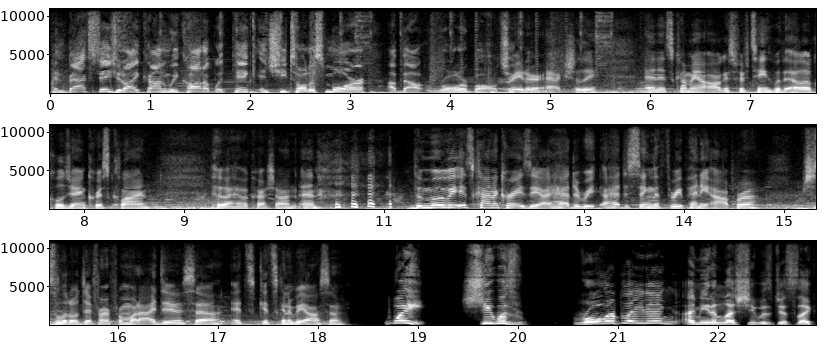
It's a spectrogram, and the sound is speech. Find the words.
And backstage at Icon, we caught up with Pink, and she told us more about Rollerball. Check Raider, actually. And it's coming out August 15th with LL Cool J and Chris Klein, who I have a crush on. And the movie, it's kind of crazy. I had to re- I had to sing the Three Penny Opera, which is a little different from what I do. So it's it's going to be awesome. Wait, she was rollerblading? I mean, unless she was just like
